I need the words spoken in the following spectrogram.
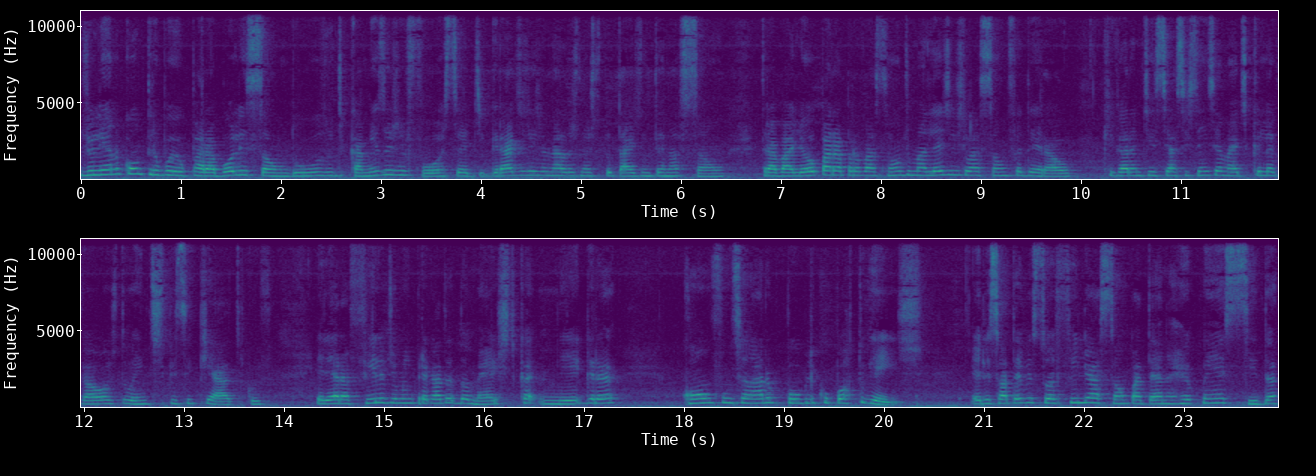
Juliano contribuiu para a abolição do uso de camisas de força, de grades de janelas nos hospitais de internação, trabalhou para a aprovação de uma legislação federal que garantisse assistência médica legal aos doentes psiquiátricos. Ele era filho de uma empregada doméstica negra com um funcionário público português. Ele só teve sua filiação paterna reconhecida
